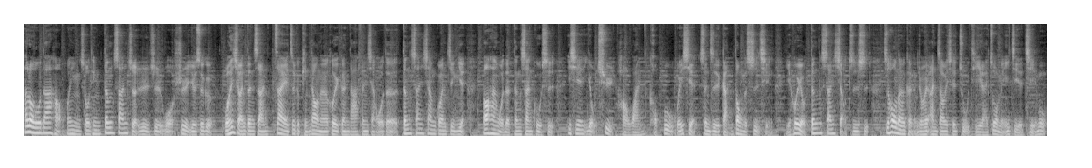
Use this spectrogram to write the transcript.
Hello，大家好，欢迎收听登山者日志，我是 Yusuke，我很喜欢登山，在这个频道呢，会跟大家分享我的登山相关经验，包含我的登山故事，一些有趣、好玩、恐怖、危险，甚至感动的事情，也会有登山小知识。之后呢，可能就会按照一些主题来做每一集的节目，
